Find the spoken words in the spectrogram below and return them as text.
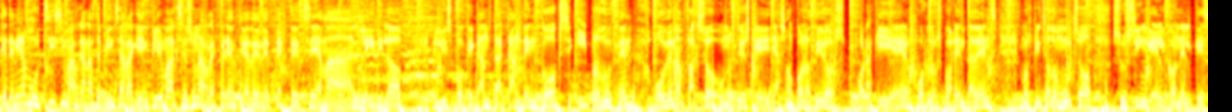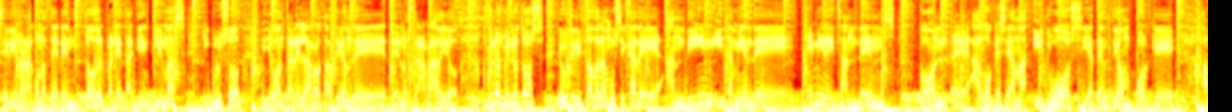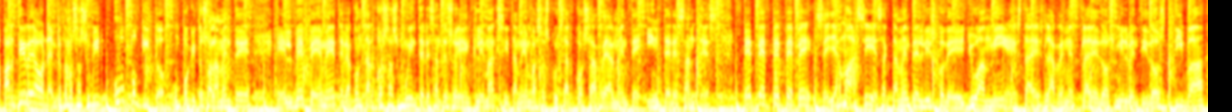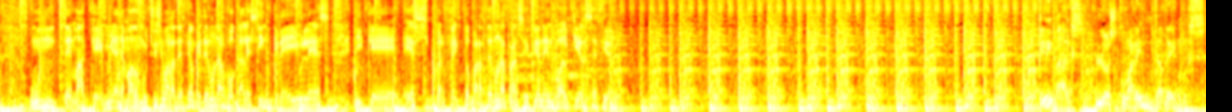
que tenía muchísimas ganas de pinchar aquí en Clímax es una referencia de Defected, se llama Lady Love, el disco que canta Camden Cox y producen Oden and Faxo, unos tíos que ya son conocidos por aquí, ¿eh? por los 40 Dents. Hemos pinchado mucho su single con el que se dieron a conocer en todo el planeta aquí en Clímax, incluso llegó a entrar en la rotación de, nuestra radio. Hace unos minutos he utilizado la música de Andim y también de Emirates and Dance con eh, algo que se llama It Was. Y atención porque a partir de ahora empezamos a subir un poquito, un poquito solamente el BPM. Te voy a contar cosas muy interesantes hoy en Clímax y también vas a escuchar cosas realmente interesantes. PPPPP, se llama así exactamente el disco de You and Me. Esta es la remezcla de 2022 Diva, un tema que me ha llamado muchísimo la atención, que tiene unas vocales increíbles y que es perfecto para hacer una transición en cualquier sección. Clímax, los 40 Dents.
